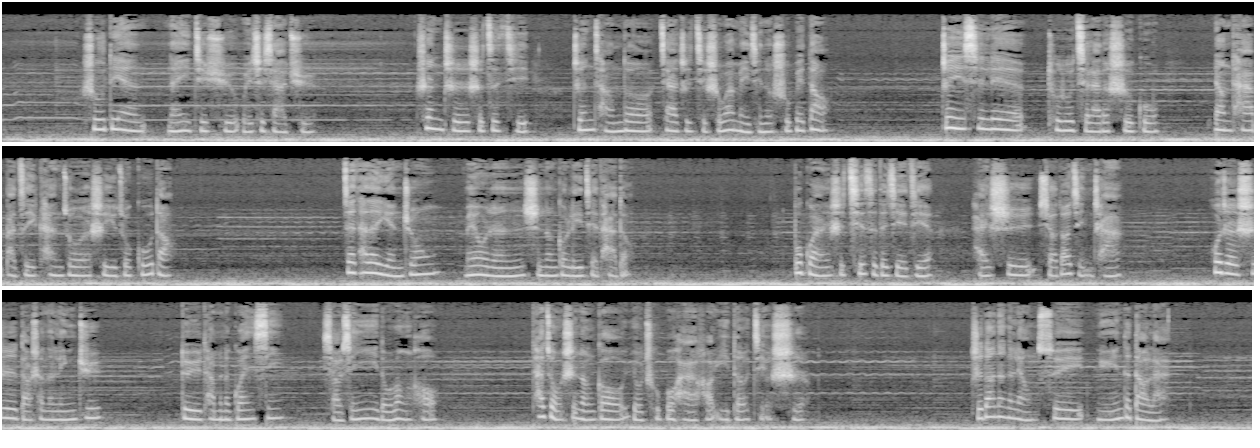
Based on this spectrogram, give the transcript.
书店难以继续维持下去，甚至是自己珍藏的价值几十万美金的书被盗。这一系列突如其来的事故，让他把自己看作是一座孤岛。在他的眼中，没有人是能够理解他的。不管是妻子的姐姐，还是小道警察，或者是岛上的邻居，对于他们的关心、小心翼翼的问候，他总是能够有出不怀好意的解释。直到那个两岁女婴的到来，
